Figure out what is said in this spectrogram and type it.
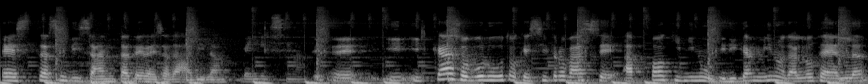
Estasi di Santa Teresa d'Avila. Bellissima. Eh, il caso voluto che si trovasse a pochi minuti di cammino dall'hotel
